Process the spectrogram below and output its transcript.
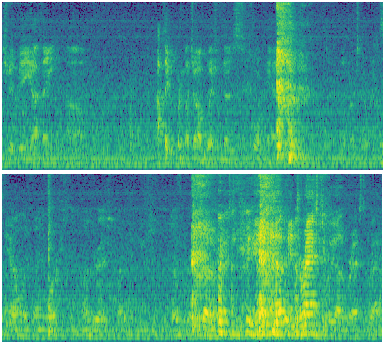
it should be, I think. Um, I think we pretty much all questioned those forecasts the first go The round. only thing worse than underestimating is So, overestimating. and and drastically overestimated.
